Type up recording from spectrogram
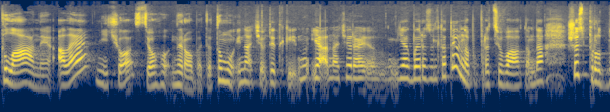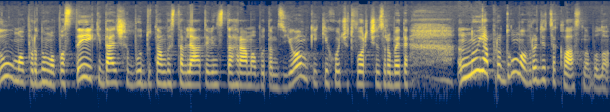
плани, але нічого з цього не робите. Тому іначе ти такий, ну я наче якби результативно попрацював там, да? щось продумав, продумав пости, які далі буду там виставляти в інстаграм, або там зйомки, які хочу творчі зробити. Ну я продумав, вроді це класно було.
